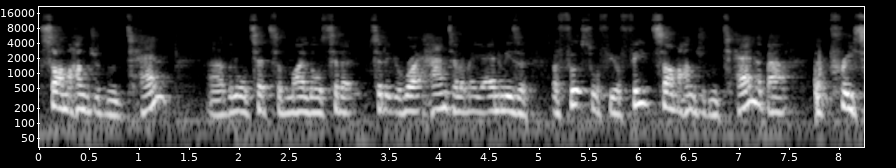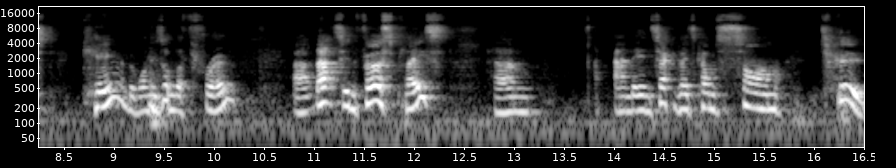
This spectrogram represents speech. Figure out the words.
Psalm 110. Uh, the Lord said to my Lord, sit at, sit at your right hand till I make your enemies a, a footstool for your feet. Psalm 110 about the priest king, the one who's on the throne. Uh, that's in first place. Um, and in second place comes Psalm 2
